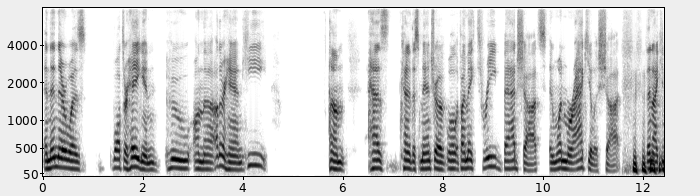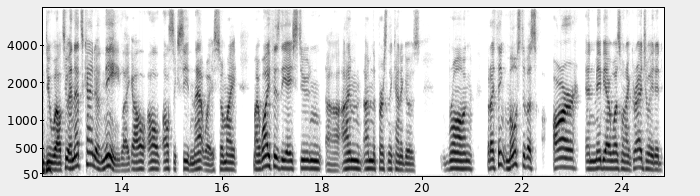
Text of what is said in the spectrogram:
And then there was Walter Hagen, who, on the other hand, he um, has kind of this mantra of, well, if I make three bad shots and one miraculous shot, then I can do well too. And that's kind of me. Like I'll I'll I'll succeed in that way. So my my wife is the A student. Uh, I'm I'm the person that kind of goes wrong. But I think most of us are, and maybe I was when I graduated,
